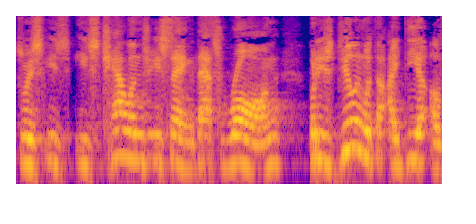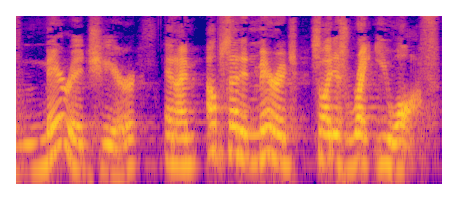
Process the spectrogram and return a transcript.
So he's, he's, he's challenged, he's saying that's wrong, but he's dealing with the idea of marriage here, and I'm upset in marriage, so I just write you off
